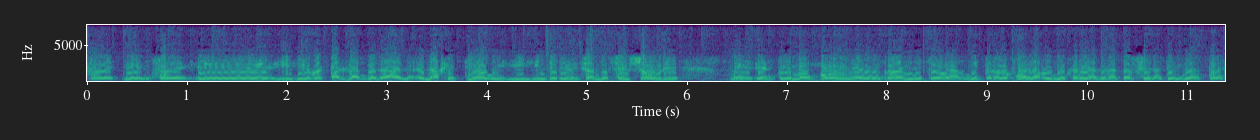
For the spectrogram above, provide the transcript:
Fue, eh, fue eh, y, y respaldando la, la- la gestión y interiorizándose sobre eh, el tema con, eh, con el ministro Berni. Pero no fue la reunión general de la tercera que vino después,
